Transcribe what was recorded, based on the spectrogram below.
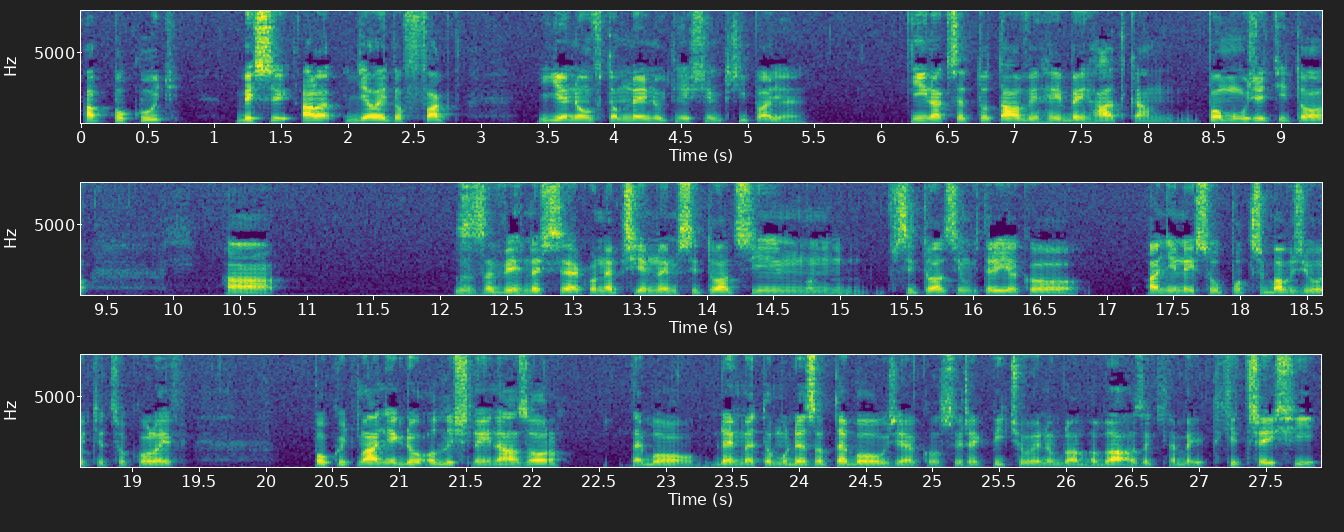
A pokud by si, ale dělej to fakt jenom v tom nejnutnějším případě. Jinak se totál vyhejbej hádkám. Pomůže ti to a zase vyhneš se jako nepříjemným situacím, situacím, které jako ani nejsou potřeba v životě cokoliv. Pokud má někdo odlišný názor, nebo dejme tomu jde za tebou, že jako si řek píčovinu, bla, bla, bla a začne být chytřejší,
